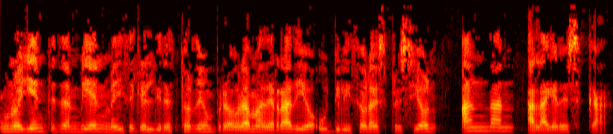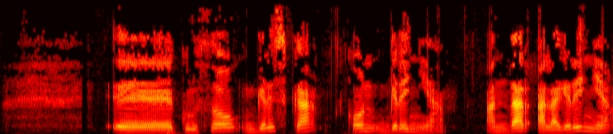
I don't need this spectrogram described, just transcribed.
Un oyente también me dice que el director de un programa de radio utilizó la expresión andan a la gresca. Eh, cruzó gresca con greña. Andar a la greña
